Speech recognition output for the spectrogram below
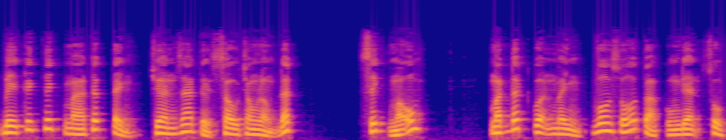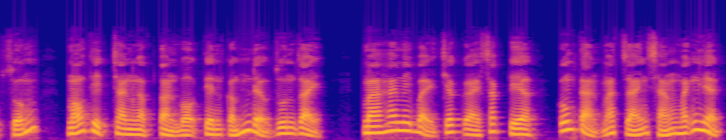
bị kích thích mà thức tỉnh, truyền ra từ sâu trong lòng đất. Xích mẫu Mặt đất cuộn mình, vô số tòa cung điện sụp xuống, máu thịt tràn ngập toàn bộ tiên cấm đều run rẩy, mà 27 chiếc gai sắc kia cũng tản mát ra ánh sáng mãnh liệt.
